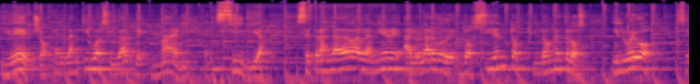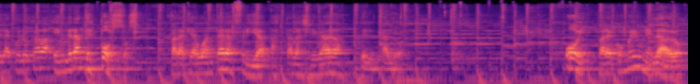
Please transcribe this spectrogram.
Y de hecho, en la antigua ciudad de Mari, en Siria, se trasladaba la nieve a lo largo de 200 kilómetros y luego se la colocaba en grandes pozos para que aguantara fría hasta la llegada del calor. Hoy, para comer un helado,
